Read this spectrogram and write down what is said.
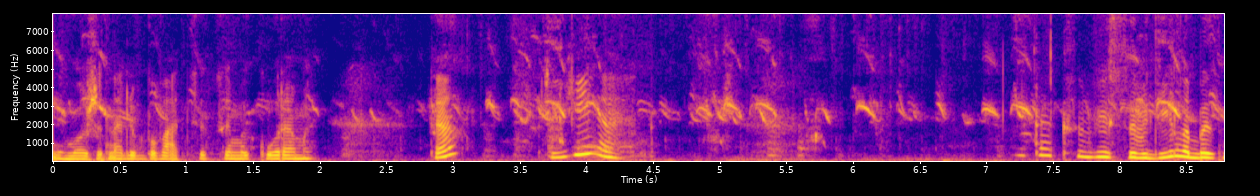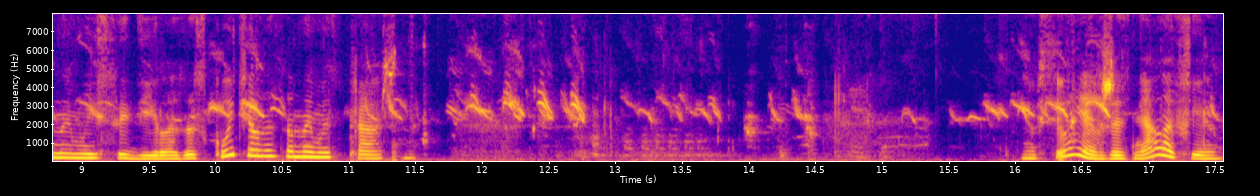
не можу налюбуватися цими курами. Так? Привіт! І Так собі сиділа би з ними і сиділа. Заскучила за ними страшно. Ну все, я вже зняла фільм.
